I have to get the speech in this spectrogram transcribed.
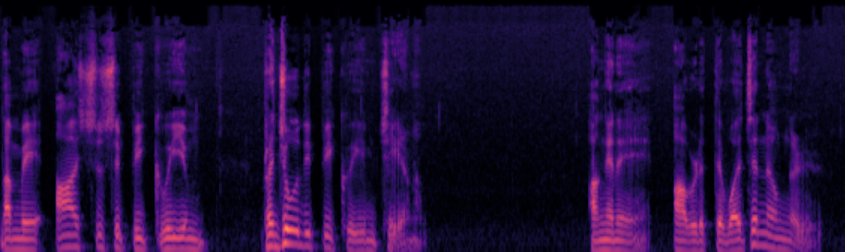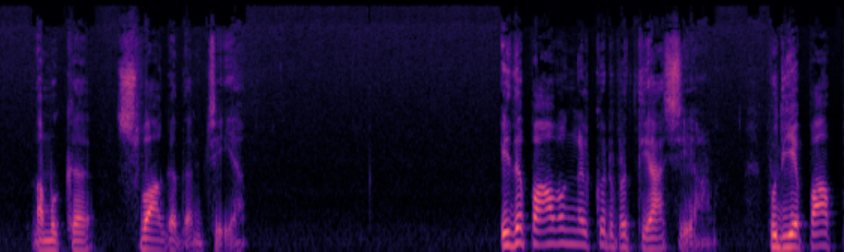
നമ്മെ ആശ്വസിപ്പിക്കുകയും പ്രചോദിപ്പിക്കുകയും ചെയ്യണം. അങ്ങനെ അവിടുത്തെ വചനങ്ങൾ നമുക്ക് സ്വാഗതം ചെയ്യാം. ഇത് പാവങ്ങൾക്കൊരു പ്രത്യാശയാണ്. പുതിയ പാപ്പ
